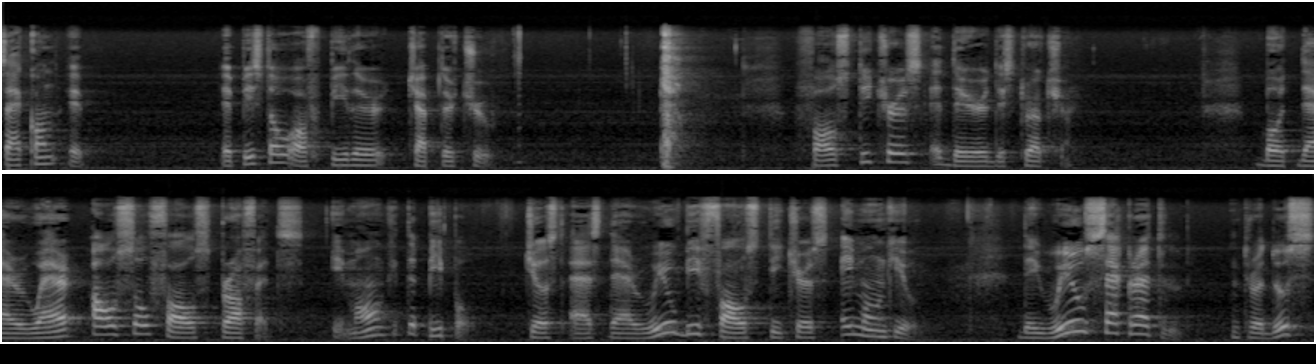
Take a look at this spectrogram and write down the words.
second ep- epistle of Peter, chapter 2. False teachers at their destruction. But there were also false prophets among the people, just as there will be false teachers among you. They will secretly introduce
